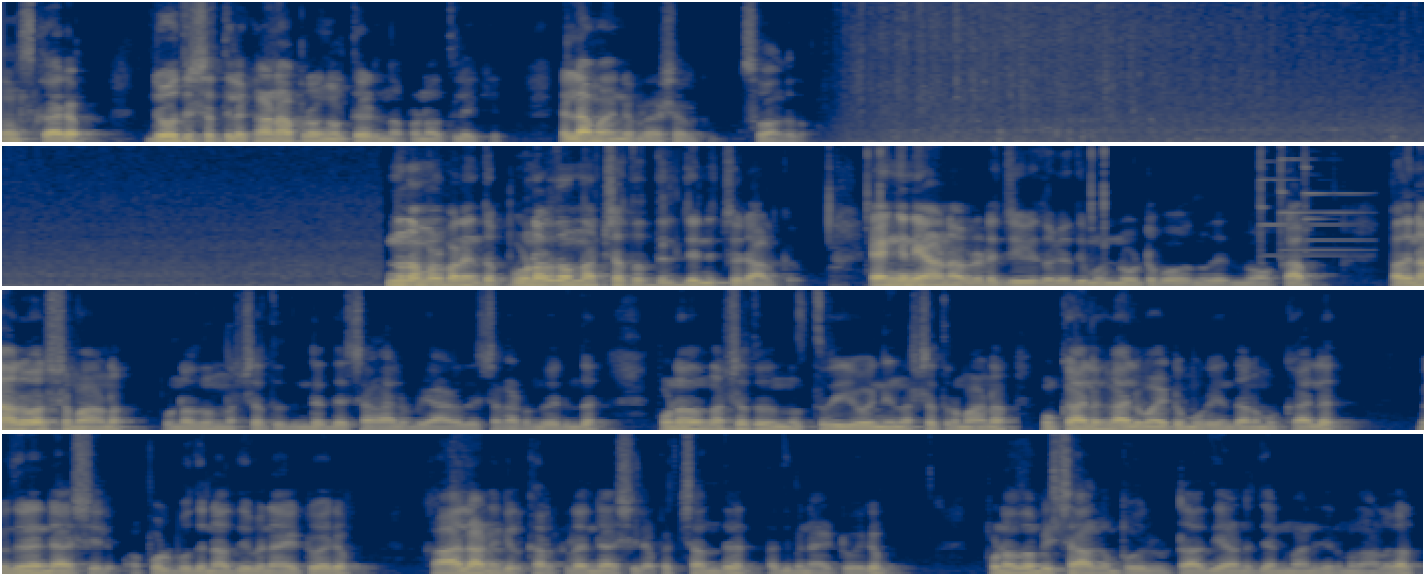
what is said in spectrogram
നമസ്കാരം. ജ്യോതിഷത്തിലെ കാണാപ്പുറങ്ങൾ തേടുന്ന പ്രണവത്തിലേക്ക് എല്ലാ മാന്യപ്രേക്ഷകർക്കും സ്വാഗതം. ഇന്ന് നമ്മൾ പറയുന്നത് പുണർദം നക്ഷത്രത്തിൽ ജനിച്ച ഒരാൾക്ക് എങ്ങനെയാണ് അവരുടെ ജീവിതഗതി മുന്നോട്ട് പോകുന്നത് എന്ന് നോക്കാം. പതിനാറ് വർഷമാണ് പുണർദം നക്ഷത്രത്തിന്റെ ദശകാലം വ്യാഴദശ കടന്നു വരുന്നത്. പുണർദം നക്ഷത്രത്തിൽ നിന്ന് സ്ത്രീയോനി നക്ഷത്രമാണ്. മുക്കാലും കാലുമായിട്ട് മുറിയുന്നതാണ് മുക്കാൽ മിഥുനൻ രാശിയിലും. അപ്പോൾ ബുധൻ അധിപനായിട്ട് വരും. കാലാണെങ്കിൽ കർക്കിടൻ രാശിയിൽ അപ്പോൾ ചന്ദ്രൻ അധിപനായിട്ട് വരും. പുണതം വിശാഖം പൂരുട്ടാതിയാണ് ജന്മാന ജന്മനാളുകൾ.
